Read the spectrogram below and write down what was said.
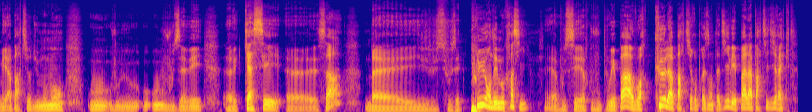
Mais à partir du moment où vous, avez euh, cassé euh, ça, ben, vous n'êtes plus en démocratie. Vous ne pouvez pas avoir que la partie représentative et pas la partie directe.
